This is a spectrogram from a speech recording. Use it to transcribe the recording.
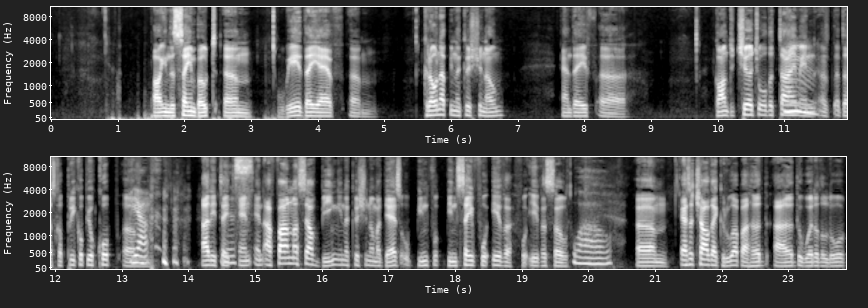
Are in the same boat um, where they have um, grown up in a Christian home, and they've uh, gone to church all the time mm. en uh, dit is gepreek op jou kop. Um, ja. al die tyd. Yes. And and I found myself being in a Christian home. My dad's been for, been saved forever, forever. So wow. Um, as a child, I grew up. I heard I heard the word of the Lord.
